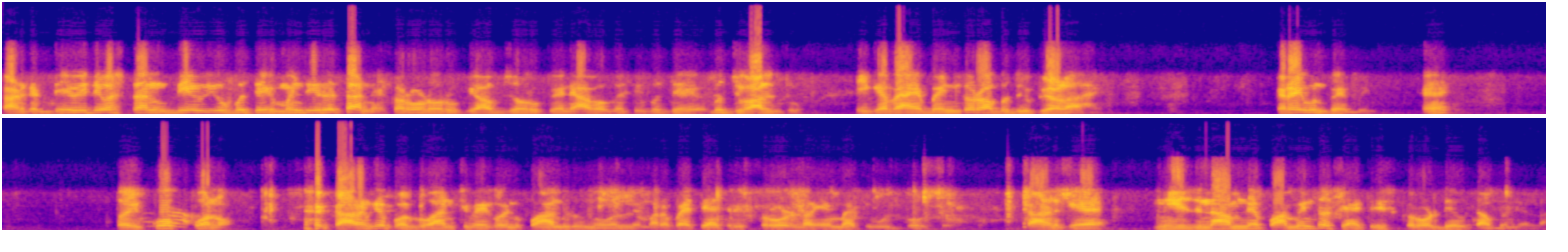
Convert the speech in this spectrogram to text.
કારણ કે દેવી દેવસ્થાન દેવીઓ બધે મંદિર હતા ને, કરોડો રૂપિયા, અબજો રૂપિયાની આવા ગતિ બધે, બધું હાલતું. એ કે ભાઈ આ બેન કરો, આ બધું ભેળા હે. કરાવ્યું ને ભાઈ બેન હે? તો એ કોક કોનો? કારણ કે ભગવાન સિવાય કોઈનું પાંદડું ન હલે. મારા ભાઈ, તેત્રીસ કરોડનો એમાંથી ઉદ્ભવ છે. કારણ કે નિજ નામને પામીને તો તેત્રીસ કરોડ દેવતા બનેલા.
